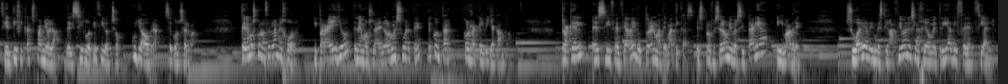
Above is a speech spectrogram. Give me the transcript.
científica española del siglo XVIII cuya obra se conserva. Queremos conocerla mejor y para ello tenemos la enorme suerte de contar con Raquel Villacampa. Raquel es licenciada y doctora en matemáticas, es profesora universitaria y madre. Su área de investigación es la geometría diferencial.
